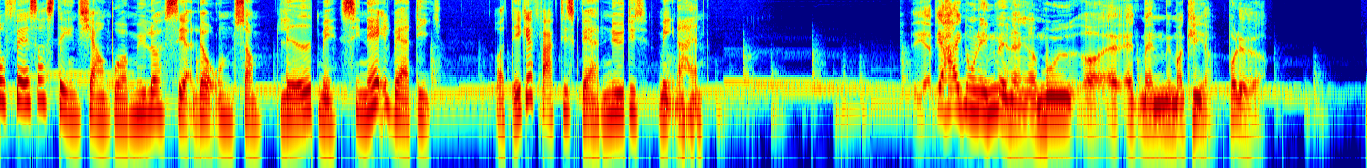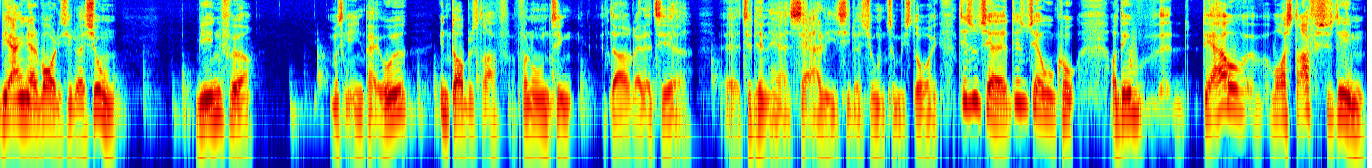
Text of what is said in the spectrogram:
Professor Sten Schaumburg Møller ser loven som ladet med signalværdi, og det kan faktisk være nyttigt, mener han. Jeg jeg har ikke nogen indvendinger mod, at man vil markere. Prøv lige at høre. Vi er i en alvorlig situation. Vi indfører, måske i en periode, en dobbeltstraf for nogle ting, der er relateret øh, til den her særlige situation, som vi står i. Det synes jeg, det synes jeg er ok. Og det er jo, øh, det er jo vores straffesystem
